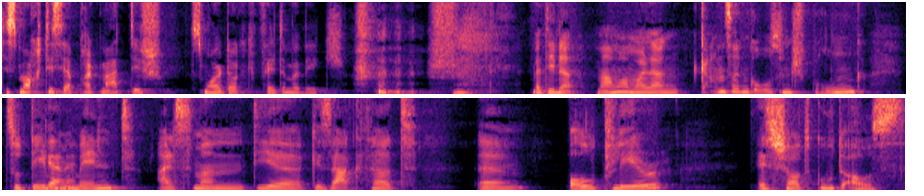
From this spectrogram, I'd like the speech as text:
Das macht die sehr pragmatisch. Smalltalk fällt einmal weg. Martina, machen wir mal einen ganz einen großen Sprung zu dem Gerne. Moment, als man dir gesagt hat, ähm, all clear, es schaut gut aus.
